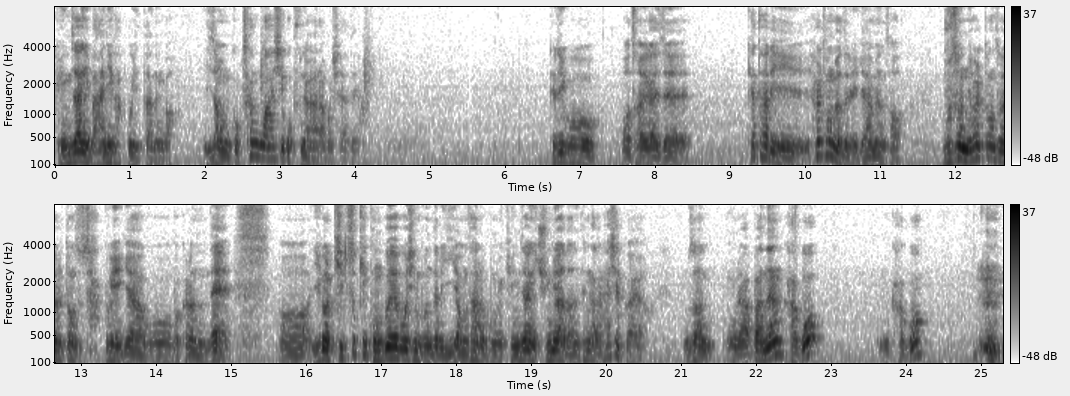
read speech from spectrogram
굉장히 많이 갖고 있다는 거. 이 점은 꼭 참고하시고 분양 알아보셔야 돼요. 그리고 뭐 저희가 이제 캐터리 혈통묘들 얘기하면서 무슨 혈통소 혈통소 자꾸 얘기하고 뭐 그러는데 어 이걸 깊숙이 공부해 보신 분들은 이 영상을 보면 굉장히 중요하다는 생각을 하실 거예요. 우선 우리 아빠는 가고 음, 가고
